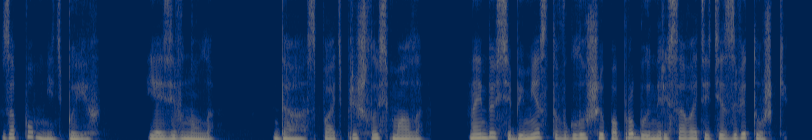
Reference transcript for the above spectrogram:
Запомнить бы их. Я зевнула. Да, спать пришлось мало. Найду себе место в глуши, попробую нарисовать эти завитушки.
